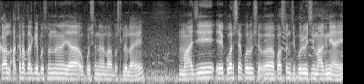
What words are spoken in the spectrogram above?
काल अकरा तारखेपासून या उपोषणाला बसलेलो आहे. माझी एक वर्षापूर्वी पासूनची पूर्वीची मागणी आहे.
